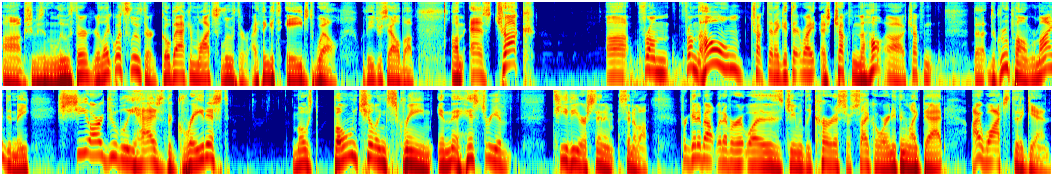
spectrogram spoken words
Um, she was in Luther. You're like, what's Luther? Go back and watch Luther. I think it's aged well with Idris Elba. Um, as Chuck uh, from from the home, Chuck, did I get that right? As Chuck from the home, uh, Chuck from the, the group home reminded me, she arguably has the greatest, most bone chilling scream in the history of TV or cinema. Forget about whatever it was, Jamie Lee Curtis or Psycho or anything like that. I watched it again.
